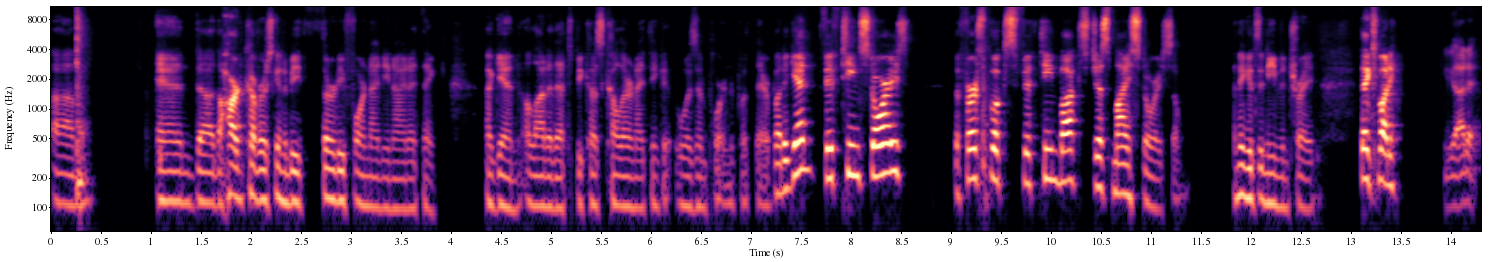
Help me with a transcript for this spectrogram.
Um, and uh, the hardcover is going to be 34.99, I think. Again, a lot of that's because color, and I think it was important to put there. But again, 15 stories. The first book's 15 bucks, just my story. So I think it's an even trade. Thanks, buddy. You got it.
